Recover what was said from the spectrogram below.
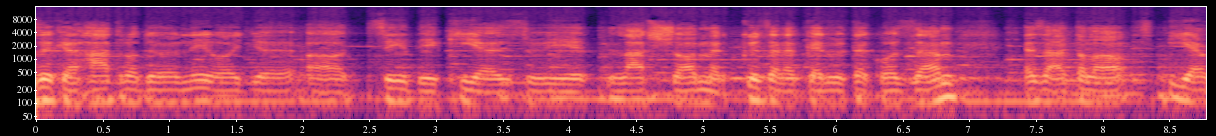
Azért kell hátradőlni, hogy a CD kijelzőjét lássam, mert közelebb kerültek hozzám, ezáltal az ilyen,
